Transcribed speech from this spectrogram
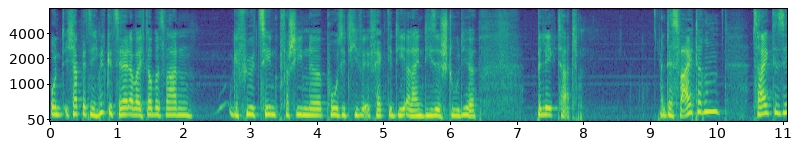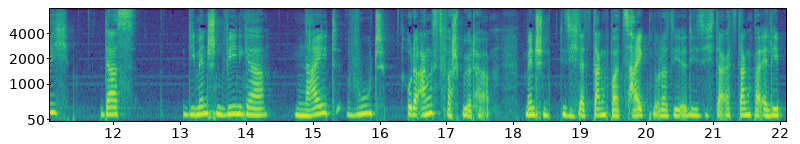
Und ich habe jetzt nicht mitgezählt, aber ich glaube, es waren gefühlt zehn verschiedene positive Effekte, die allein diese Studie belegt hat. Des Weiteren zeigte sich, dass die Menschen weniger Neid, Wut oder Angst verspürt haben. Menschen, die sich als dankbar zeigten oder die, die sich als dankbar erlebt.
